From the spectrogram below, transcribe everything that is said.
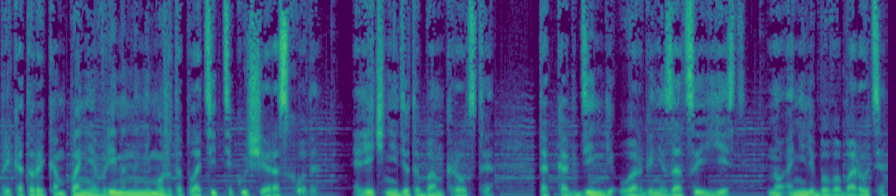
при которой компания временно не может оплатить текущие расходы. Речь не идет о банкротстве, так как деньги у организации есть, но они либо в обороте,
